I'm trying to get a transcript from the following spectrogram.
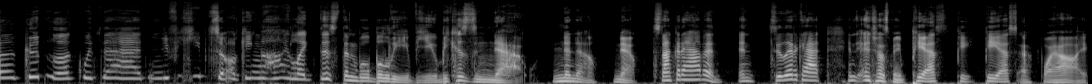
Yeah, good luck with that. And if you keep talking high like this, then we'll believe you. Because no, no, no, no, it's not gonna happen. And see you later, Kat. And, and trust me, P.S. P.S. FYI,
